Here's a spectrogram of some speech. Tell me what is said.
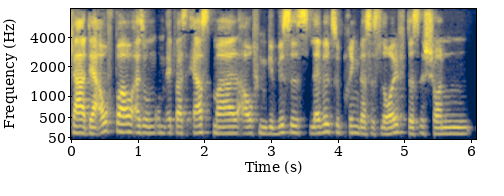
klar, der Aufbau, also um, um etwas erstmal auf ein gewisses Level zu bringen, dass es läuft, das ist schon,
